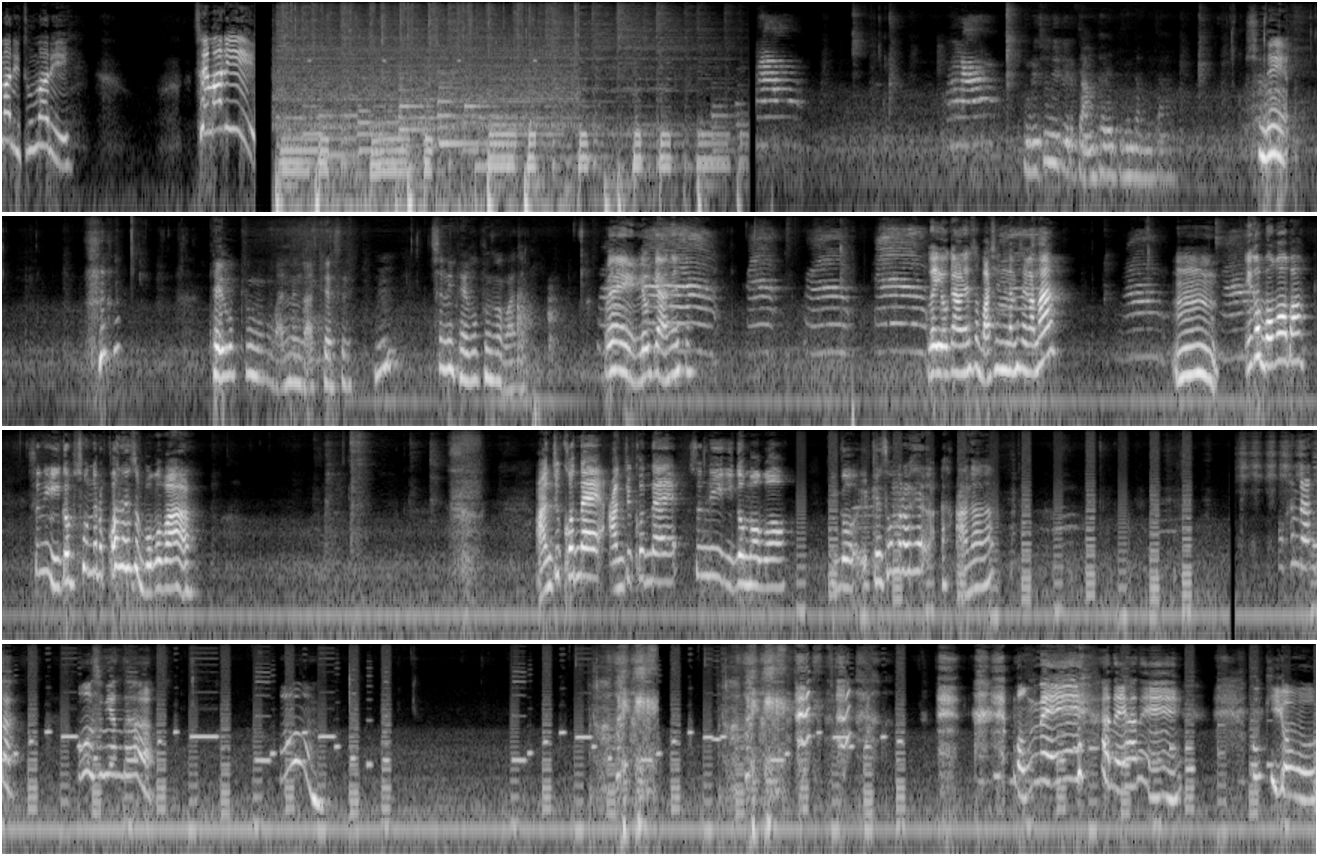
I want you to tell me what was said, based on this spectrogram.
마리, 두 마리, 세 마리! 우리 순이도 이렇게 앙탈을 부린답니다. 순이 배고픈 거 맞는 것 같아요, 순이. 응? 순이 배고픈 거 맞아. 왜 여기 안에서 왜 여기 안에서 맛있는 냄새가 나? 음, 이거 먹어봐. 순이 이거 손으로 꺼내서 먹어봐. 안 줄 건데, 안 줄 건데. 순이 이거 먹어. 이거 이렇게 손으로 해, 안 하나? 어, 한다, 한다. 어, 순이 한다. 음. 먹네. 하네, 하네. 어, 귀여워.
